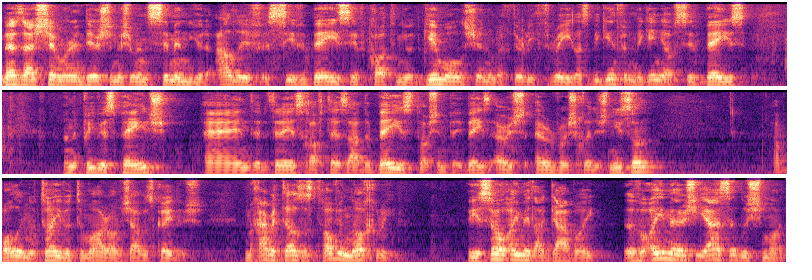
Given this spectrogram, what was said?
Bez Hashem, we're in Dir Shemishur and Simin Yud Aleph, Siv Beis, Siv Kotin Yud Gimel, Shir number 33. Let's begin from the beginning of Siv Beis on the previous page. And today is Chavtes Adar Beis, Toshin Pei Beis, Erev Rosh Chodesh Nisan. Abolin Utoiva tomorrow on Shabbos Kodesh. Mechaber tells us, Tovin Nochri, V'yisol Oimed Agaboy, V'oimer Shiyaseh L'Shmon.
